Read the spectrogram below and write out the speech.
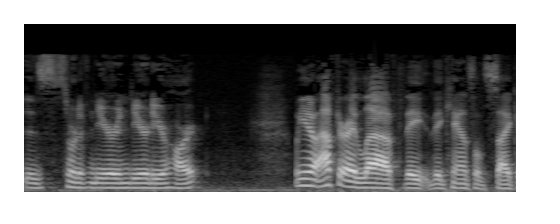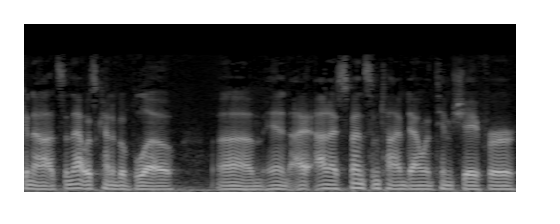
is sort of near and dear to your heart? Well, you know, after I left, they, they canceled Psychonauts, and that was kind of a blow. Um, and I and I spent some time down with Tim Schafer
